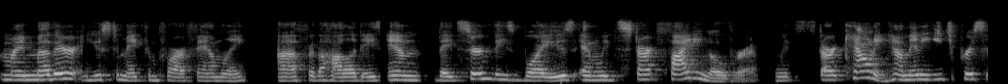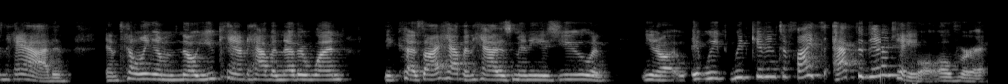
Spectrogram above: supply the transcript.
my mother used to make them for our family uh, for the holidays. And they'd serve these bollos and we'd start fighting over it. We'd start counting how many each person had and, and telling them, no, you can't have another one because I haven't had as many as you. And, you know, it, we'd, we'd get into fights at the dinner table over it.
